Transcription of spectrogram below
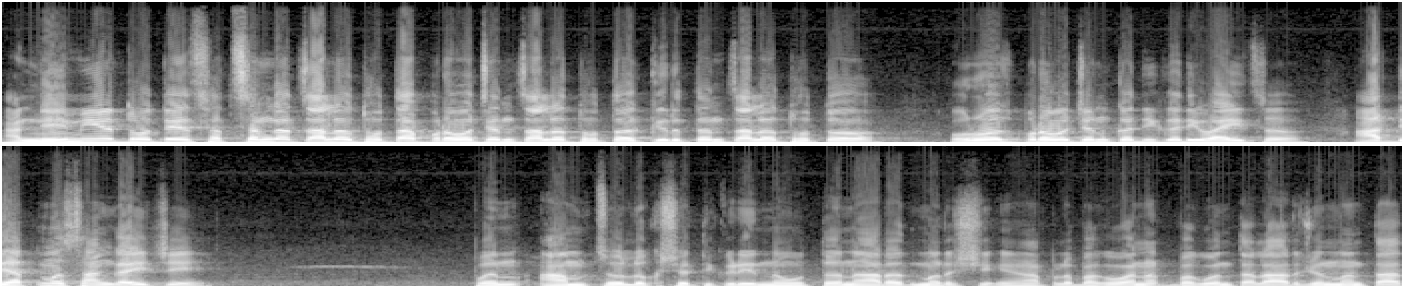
आणि नेहमी येत होते सत्संग चालत होता प्रवचन चालत होतं कीर्तन चालत होतं. रोज प्रवचन कधी कधी व्हायचं अध्यात्म सांगायचे. पण आमचं लक्ष तिकडे नव्हतं नारद महर्षी आपलं भगवान भगवंताला अर्जुन म्हणतात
